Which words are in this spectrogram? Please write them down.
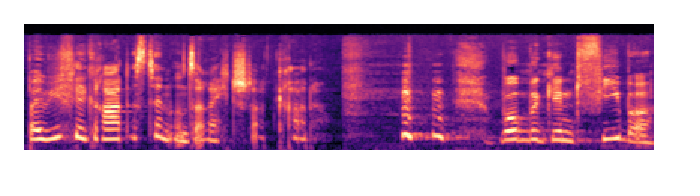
bei wie viel Grad ist denn unser Rechtsstaat gerade? Wo beginnt Fieber?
